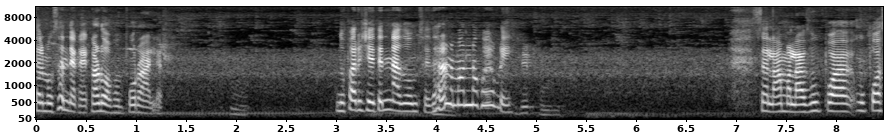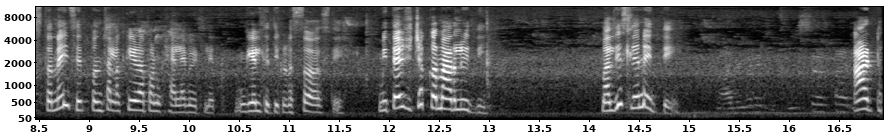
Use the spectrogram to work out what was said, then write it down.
चल मग संध्याकाळी काढू आपण पोरं आल्यावर. दुपारीचे येते ना दोन धरा ना मला नको एवढे. चला आम्हाला आज उपवा उपवास तर नाहीच आहेत पण चला केळं पण खायला भेटलेत. गेलते तिकडं सहज ते. मी त्या दिवशी चक्कर मारली होती. मला दिसले नाहीत ते. आठ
